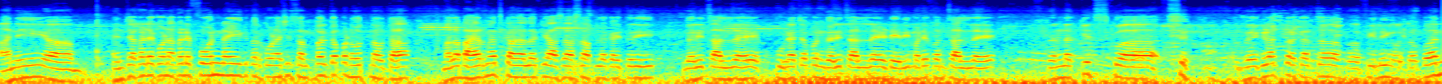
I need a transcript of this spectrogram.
आणि यांच्याकडे कोणाकडे फोन नाही तर कोणाशी संपर्क पण होत नव्हता. मला बाहेरनंच कळालं की असं असं आपलं काहीतरी घरी चाललं आहे पुण्याच्या पण घरी चाललं आहे डेअरीमध्ये पण चाललं आहे तर नक्कीच वेगळ्याच प्रकारचं फिलिंग होतं. पण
